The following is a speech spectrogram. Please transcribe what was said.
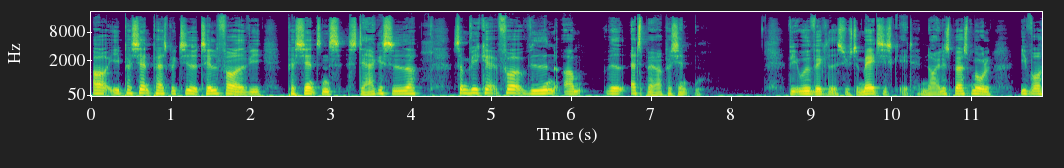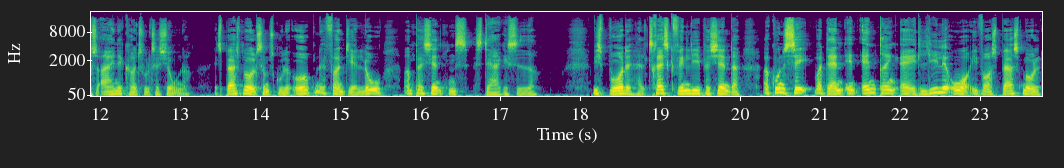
og i patientperspektivet tilføjede vi patientens stærke sider, som vi kan få viden om ved at spørge patienten. Vi udviklede systematisk et nøglespørgsmål i vores egne konsultationer. Et spørgsmål, som skulle åbne for en dialog om patientens stærke sider. Vi spurgte 50 kvindelige patienter og kunne se, hvordan en ændring af et lille ord i vores spørgsmål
